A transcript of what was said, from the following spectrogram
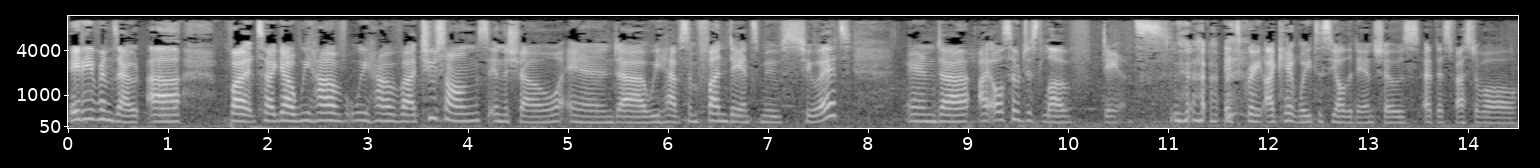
it evens out. Uh, but uh, yeah, we have we have uh, two songs in the show, and uh, we have some fun dance moves to it. And uh, I also just love dance. it's great. I can't wait to see all the dance shows at this festival.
